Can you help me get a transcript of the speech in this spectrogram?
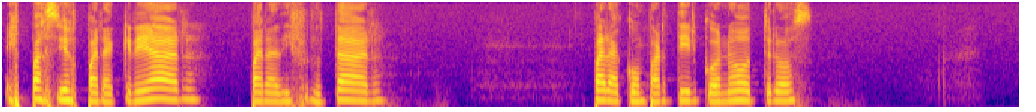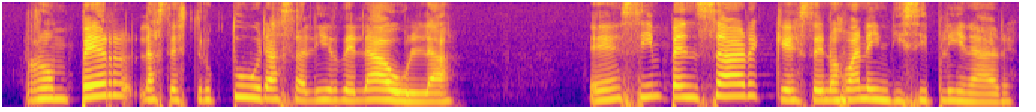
espacios para crear, para disfrutar, para compartir con otros, romper las estructuras, salir del aula, ¿eh? sin pensar que se nos van a indisciplinar.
